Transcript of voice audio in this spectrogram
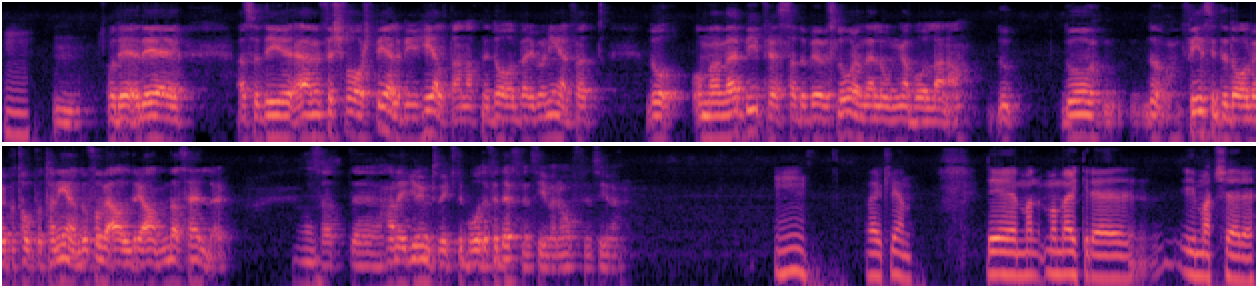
Mm. Mm. Och det, det är, alltså det är, även försvarsspel blir ju helt annat när Dahlberg går ner för att då, om man väl blir pressad och behöver slå de där långa bollarna, då, då, då finns inte Dahlberg på topp och ta ner då får vi aldrig andas heller. Mm. Så att eh, han är grymt viktig både för defensiven och offensiven. Mm. Verkligen. Det, man, man märker det i matcher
